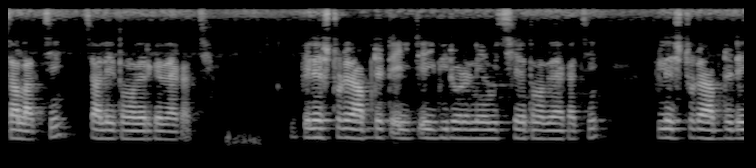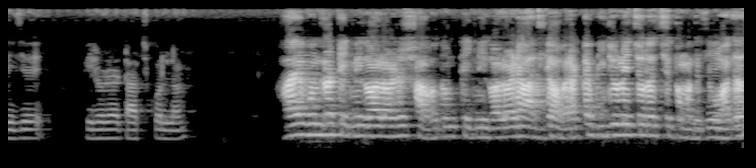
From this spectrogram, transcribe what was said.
চালাচ্ছি চালিয়ে তোমাদেরকে দেখাচ্ছি। প্লে স্টোরের আপডেট এই এই ভিডিওটা নিয়ে আমি ছেড়ে তোমাদের দেখাচ্ছি। প্লে স্টোরে আপডেট এই যে ভিডিওটা টাচ করলাম। হাই বন্ধুরা টেকনিক্যাল ওয়ার্ল্ডে স্বাগতম। টেকনিক্যাল ওয়ার্ল্ডে আজকে আবার একটা ভিডিও নিয়ে চলে এসেছি তোমাদের। দু হাজার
